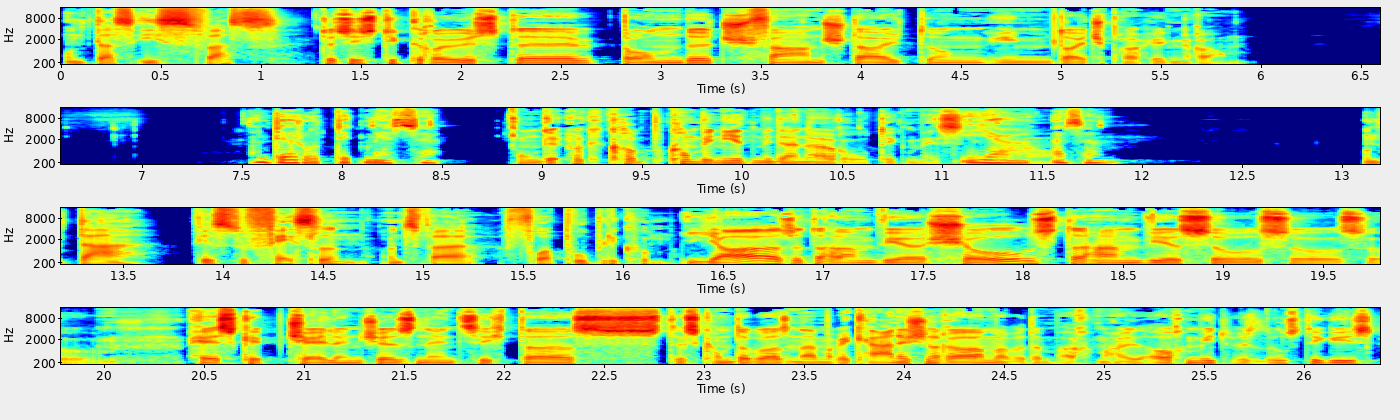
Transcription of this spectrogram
Und das ist was? Das ist die größte Bondage-Veranstaltung im deutschsprachigen Raum. Und Erotikmesse. Und kombiniert mit einer Erotikmesse. Ja, genau. also. Und da wirst du fesseln und zwar vor Publikum. Ja, also da haben wir Shows, da haben wir so, so, so Escape Challenges nennt sich das. Das kommt aber aus dem amerikanischen Raum, aber da machen wir halt auch mit, was lustig ist.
